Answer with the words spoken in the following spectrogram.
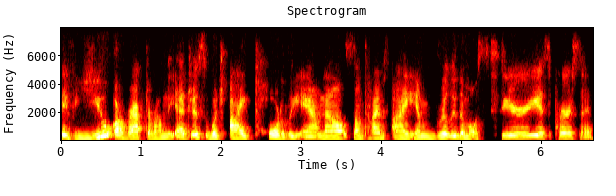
if you are wrapped around the edges, which I totally am now, sometimes I am really the most serious person.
